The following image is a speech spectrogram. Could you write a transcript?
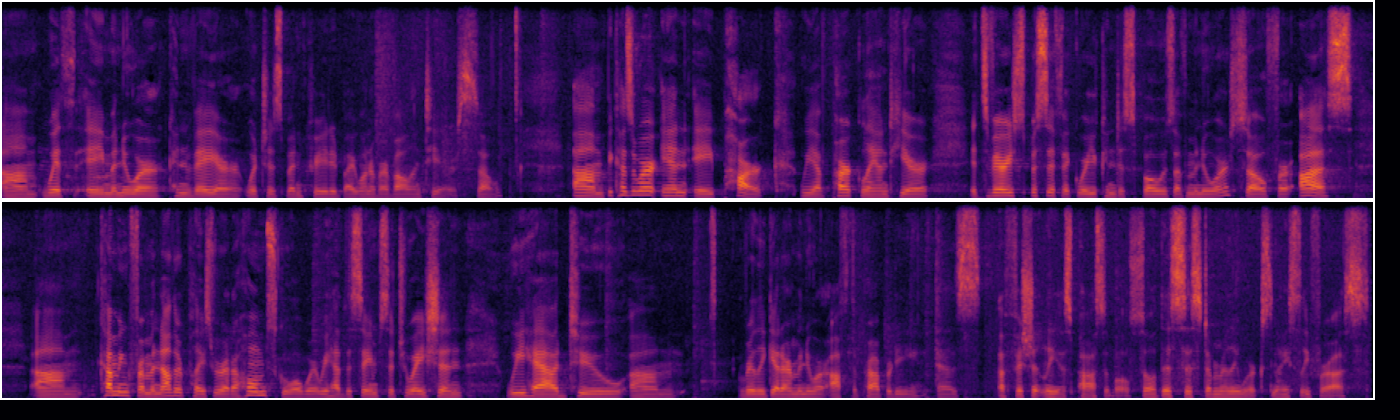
um, with a manure conveyor which has been created by one of our volunteers. So um, because we're in a park, we have parkland here, it's very specific where you can dispose of manure. So for us, um, coming from another place, we were at a homeschool where we had the same situation we had to um, really get our manure off the property as efficiently as possible. So this system really works nicely for us.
